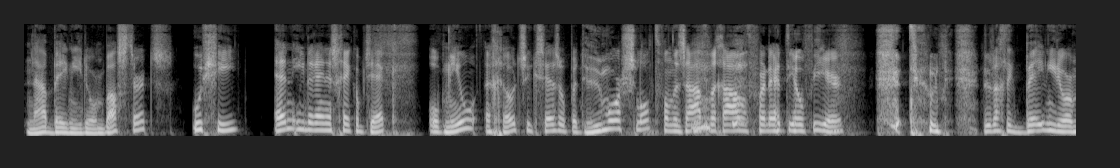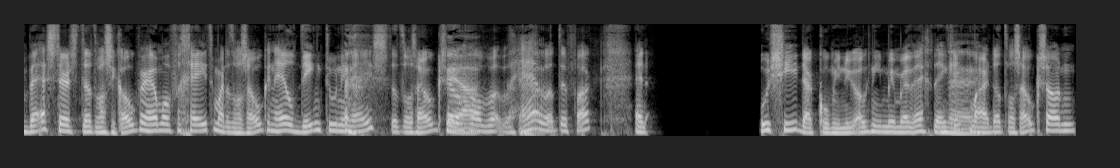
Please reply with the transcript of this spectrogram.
Na Benidorm Bastards, Oeshi en Iedereen is gek op Jack... opnieuw een groot succes op het humorslot van de zaterdagavond voor RTL 4. Toen, toen dacht ik Benidorm Bastards, dat was ik ook weer helemaal vergeten. Maar dat was ook een heel ding toen ineens. Dat was ook zo Ja. van, hè, Ja. what the fuck? En Oeshi, daar kom je nu ook niet meer mee weg, denk Nee. ik. Maar dat was ook zo'n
